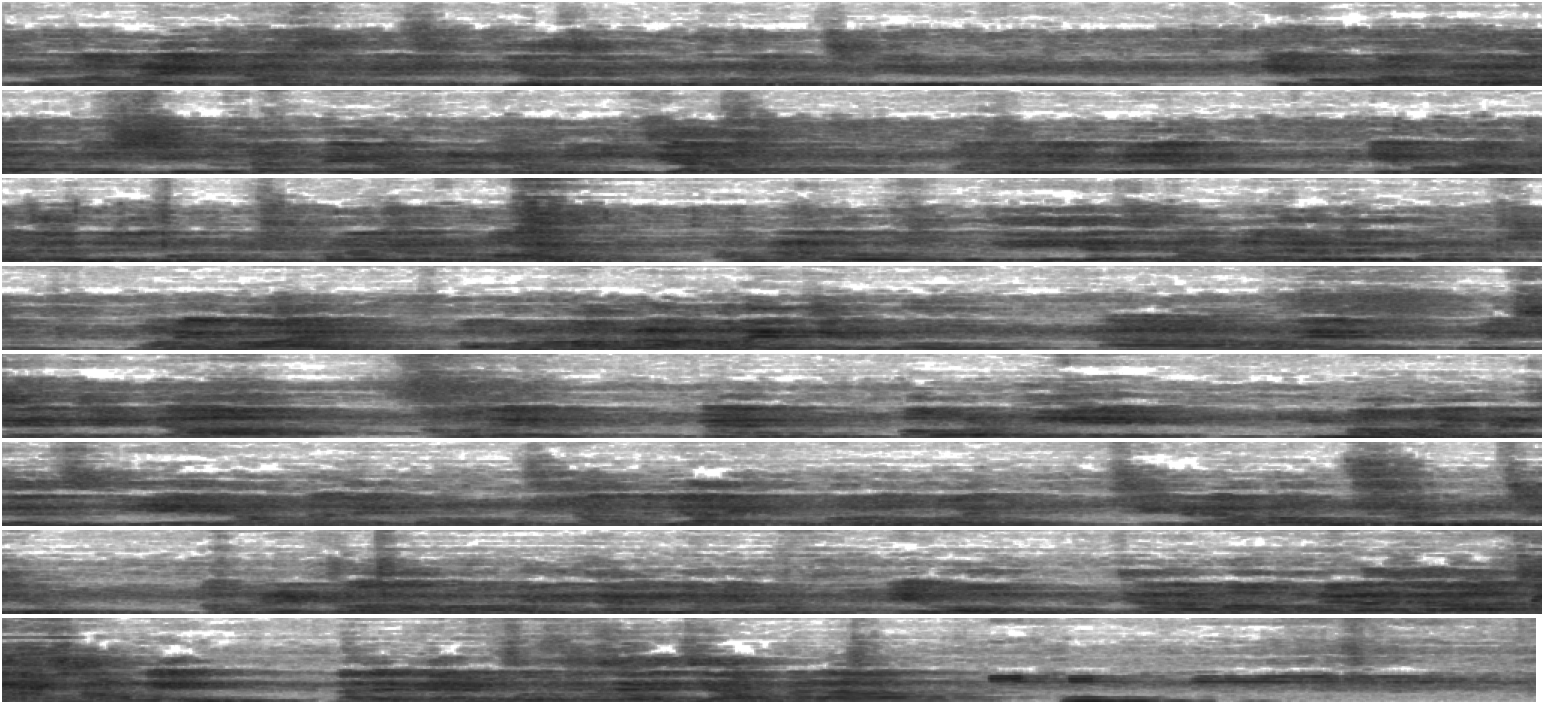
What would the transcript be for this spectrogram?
এবং আমরা এখানে আসতে পেরে সত্যি আজকে ধন্য মনে করছি নিজেদেরকে। এবং আপনারা নিশ্চিন্ত থাকবেন, আমরা আমি নিজে আসব, মাঝে মাঝে ঘুরে যাব। এবং আপনাদেরও যদি কোনো কিছু প্রয়োজন হয়, আপনারা তো শুধু দিয়েই যাচ্ছেন, আপনাদেরও যদি কোনো কিছু মনে হয়, কখনো আমরা আমাদের যেটুকু আমাদের পুলিশের যে যা আমাদের ম্যান পাওয়ার দিয়ে কিংবা আমাদের প্রেজেন্স দিয়ে আপনাদের কোনো অনুষ্ঠান যদি আরেকটু ভালো হয় সেখানে আমরা অবশ্যই পৌঁছে যাব। আপনারা একটু আগাম আমাদেরকে জানিয়ে দেবেন এবং যারা মা বোনেরা যারা আছেন সামনে, তাদেরকে আমি বলতে চাই যে আপনারা খুব,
